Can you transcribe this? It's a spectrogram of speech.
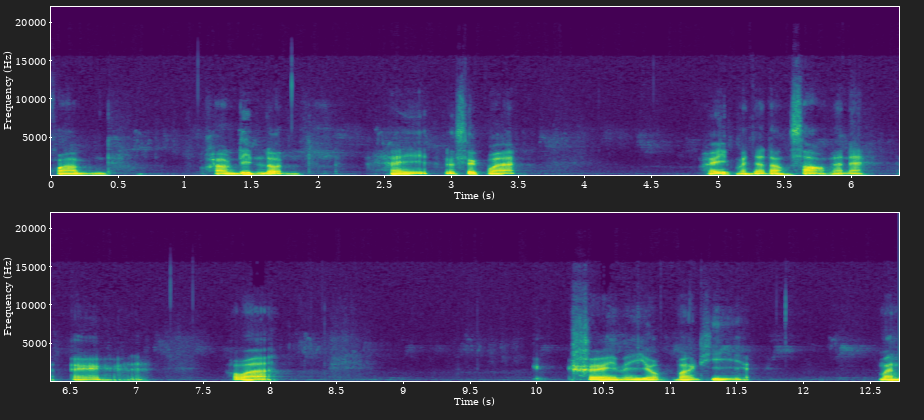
ความความดิ้นรนให้รู้สึกว่าเฮ้ยมันจะต้องสอบแล้วนะเออ เพราะว่า เคยไมโยมบางที มัน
